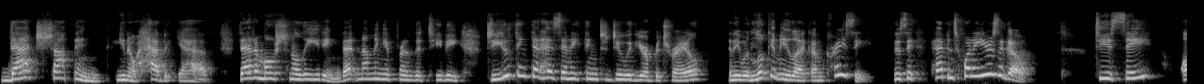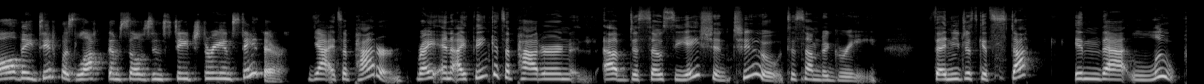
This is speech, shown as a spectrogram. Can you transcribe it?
that shopping, you know, habit you have, that emotional eating, that numbing in front of the TV, do you think that has anything to do with your betrayal? And they would look at me like I'm crazy. They say, happened 20 years ago. Do you see? All they did was lock themselves in stage three and stay there. Yeah, it's a pattern, right? And I think it's a pattern of dissociation too, to some degree. Then you just get stuck in that loop.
